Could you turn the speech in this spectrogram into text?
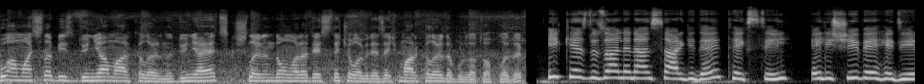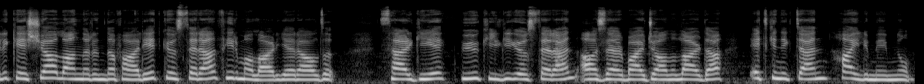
Bu amaçla biz dünya markalarını, dünyaya çıkışlarında onlara destek olabilecek markaları da burada topladık. İlk kez düzenlenen sergide tekstil, el işi ve hediyelik eşya alanlarında faaliyet gösteren firmalar yer aldı. Sergiye büyük ilgi gösteren Azerbaycanlılar da etkinlikten hayli memnun.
